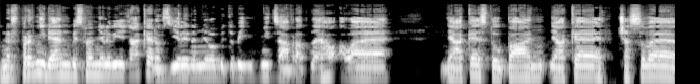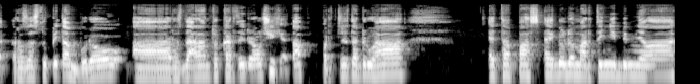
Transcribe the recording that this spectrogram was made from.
hned v první den bychom měli vidět nějaké rozdíly, nemělo by to být nic závratného, ale nějaké stoupání, nějaké časové rozestupy tam budou a rozdá nám to karty do dalších etap, protože ta druhá etapa z Eagle do Martini by měla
